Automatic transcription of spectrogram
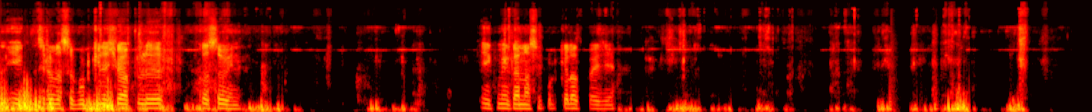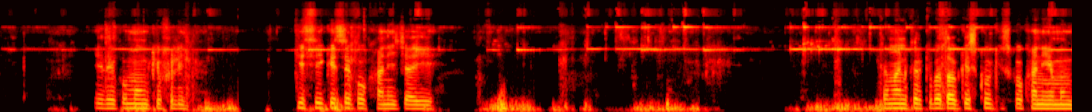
आपण एक दुसऱ्याला सपोर्ट केल्याशिवाय आपलं कसं होईल एकमेकांना सपोर्ट केलाच पाहिजे. ये देखो मूंग की फली. किसी किसी को खानी चाहिए. कमेंट करके बताओ किसको किसको खानी है मूंग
